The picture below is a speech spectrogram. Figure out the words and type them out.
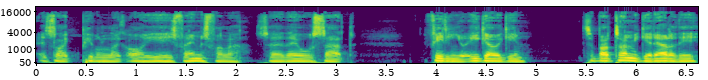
it's like people are like, oh yeah, he's famous fella. So they all start feeding your ego again. So by the time you get out of there,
